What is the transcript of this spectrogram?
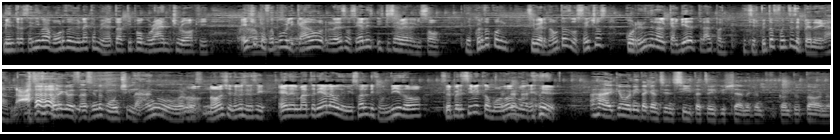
mientras él iba a bordo de una camioneta tipo Grand Cherokee. Hecho que fue publicado en redes sociales y que se viralizó. De acuerdo con cibernautas, los hechos ocurrieron en la alcaldía de Tlalpan, en circuito Fuentes de Pedregal. Se supone que lo está haciendo como un chilango o algo No, así. no, chilango se dice. En el material audiovisual difundido se percibe como dos. Ay, qué bonita cancioncita estoy escuchando con, con tu tono.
